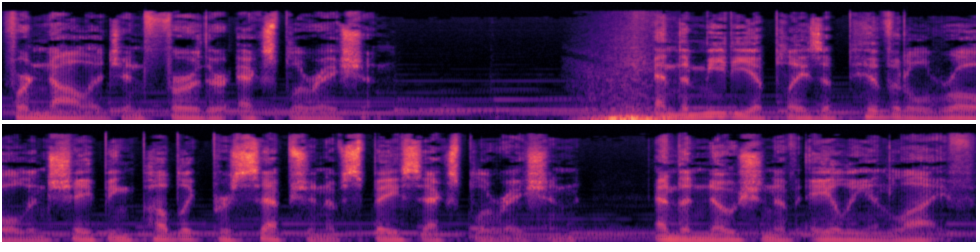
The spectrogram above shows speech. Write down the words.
for knowledge and further exploration. And the media plays a pivotal role in shaping public perception of space exploration and the notion of alien life.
